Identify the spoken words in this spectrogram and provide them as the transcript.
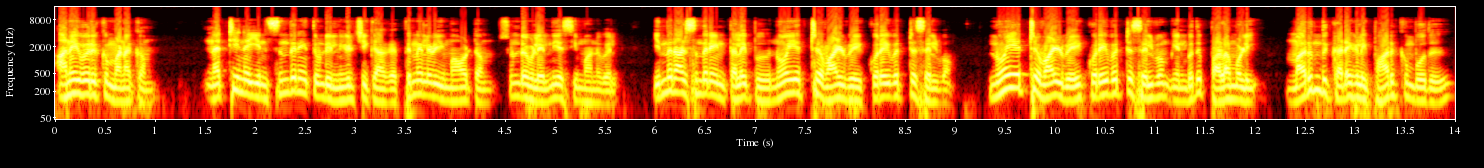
அனைவருக்கும் வணக்கம். நற்றினையின் சிந்தனை தொண்டில் நிகழ்ச்சிக்காக திருநெல்வேலி மாவட்டம் சுண்டவளிலிருந்து எஸ் இமானுவேல் இந்த நாள் சிந்தனையின் தலைப்பு நோயற்ற வாழ்வே குறைவற்ற செல்வம். நோயற்ற வாழ்வே குறைவற்ற செல்வம் என்பது பழமொழி. மருந்து கடைகளை பார்க்கும்போது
